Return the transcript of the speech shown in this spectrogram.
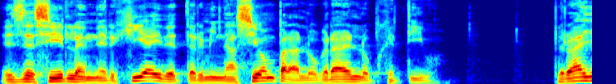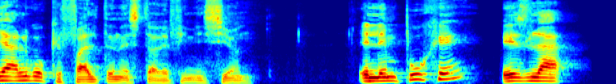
es decir, la energía y determinación para lograr el objetivo. Pero hay algo que falta en esta definición. El empuje es la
